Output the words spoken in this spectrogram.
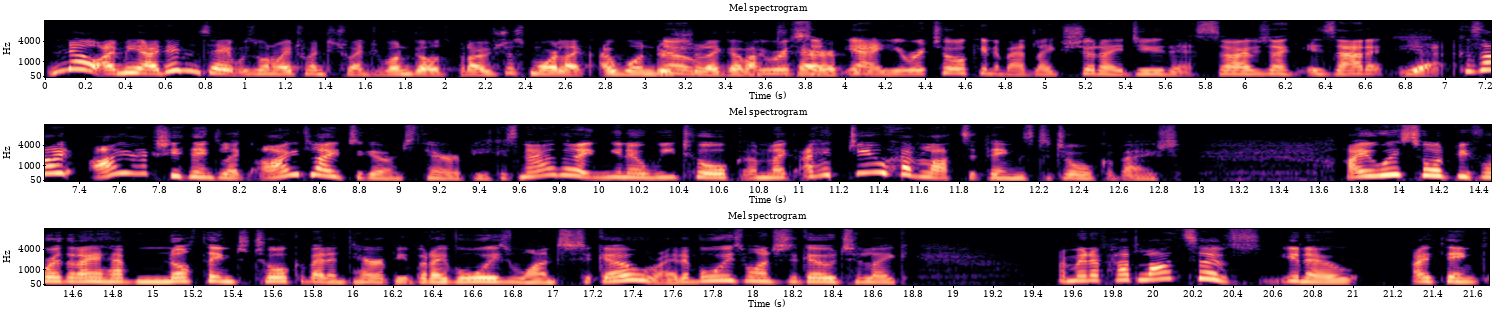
No, I mean, I didn't say it was one of my 2021 goals, but I was just more like, I wonder, No, should I go back to therapy? yeah, you were talking about like, should I do this? So I was like, is that it? Yeah. Because I, I actually think like I'd like to go into therapy because now that I, you know, we talk, I'm like, I do have lots of things to talk about. I always thought before that I have nothing to talk about in therapy, but I've always wanted to go, right? I've always wanted to go to like, I mean, I've had lots of, you know, I think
